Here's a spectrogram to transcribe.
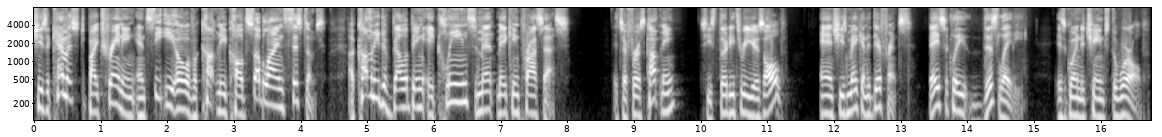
She's a chemist by training and CEO of a company called Sublime Systems, a company developing a clean cement making process. It's her first company. She's 33 years old and she's making a difference. Basically, this lady is going to change the world.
